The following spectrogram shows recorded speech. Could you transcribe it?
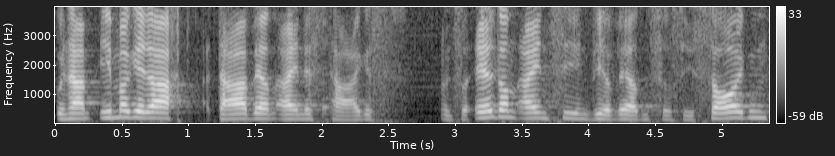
und haben immer gedacht, da werden eines Tages unsere Eltern einziehen, wir werden für sie sorgen.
